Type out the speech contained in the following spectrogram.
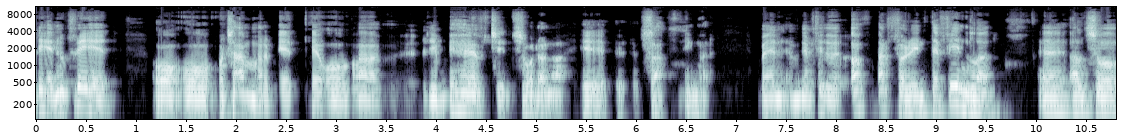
det är nu fred och, och, och samarbete och vad, det behövs inte sådana eh, satsningar. Men, men varför inte Finland? Eh, alltså,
